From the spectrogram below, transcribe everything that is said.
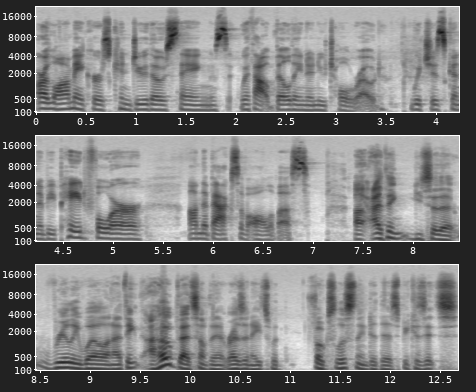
our lawmakers can do those things without building a new toll road which is going to be paid for on the backs of all of us I think you said that really well, and I think I hope that's something that resonates with folks listening to this because it's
